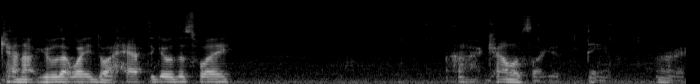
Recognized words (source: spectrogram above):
Cannot go that way. Do I have to go this way? Uh, kind of looks like it. Damn. All right.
